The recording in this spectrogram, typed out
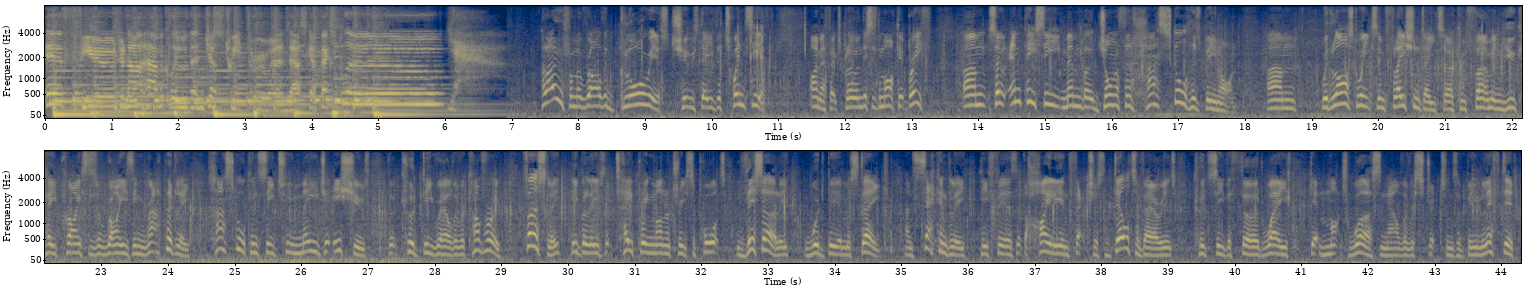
If you do not have a clue, then just tweet through and ask FX Blue. Yeah. Hello from a rather glorious Tuesday the 20th. I'm FX Blue and this is the market brief. Um, so, MPC member Jonathan Haskel has been on. Um, with last week's inflation data confirming UK prices are rising rapidly, Haskel can see two major issues that could derail the recovery. Firstly, he believes that tapering monetary support this early would be a mistake. And secondly, he fears that the highly infectious Delta variant could see the third wave get much worse now the restrictions have been lifted.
